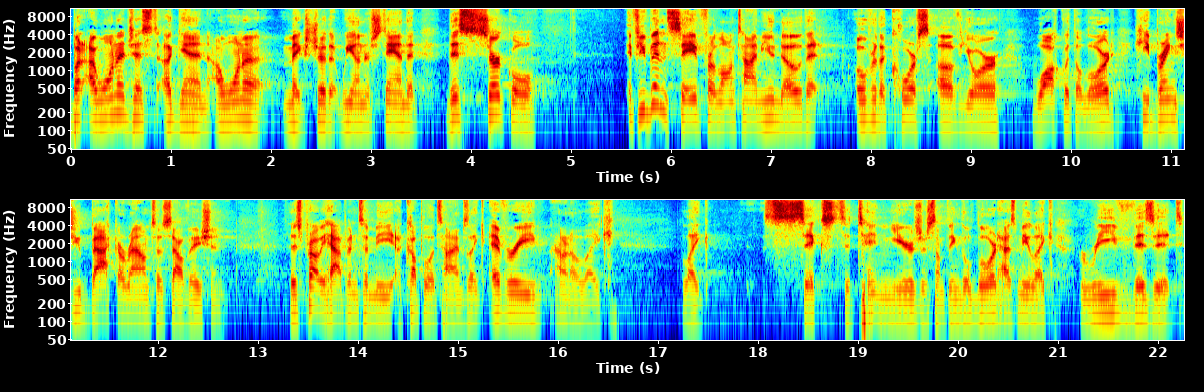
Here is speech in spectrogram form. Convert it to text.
but I want to just, again, I want to make sure that we understand that this circle, if you've been saved for a long time, you know that over the course of your walk with the Lord, He brings you back around to salvation. This probably happened to me a couple of times, like every, I don't know, like, like six to 10 years or something, the Lord has me like revisit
